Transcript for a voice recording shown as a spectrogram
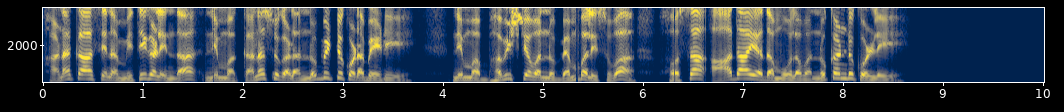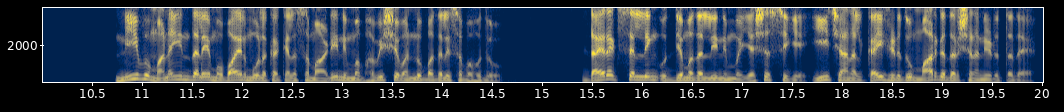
ಹಣಕಾಸಿನ ಮಿತಿಗಳಿಂದ ನಿಮ್ಮ ಕನಸುಗಳನ್ನು ಬಿಟ್ಟುಕೊಡಬೇಡಿ. ನಿಮ್ಮ ಭವಿಷ್ಯವನ್ನು ಬೆಂಬಲಿಸುವ ಹೊಸ ಆದಾಯದ ಮೂಲವನ್ನು ಕಂಡುಕೊಳ್ಳಿ. ನೀವು ಮನೆಯಿಂದಲೇ ಮೊಬೈಲ್ ಮೂಲಕ ಕೆಲಸ ಮಾಡಿ ನಿಮ್ಮ ಭವಿಷ್ಯವನ್ನು ಬದಲಿಸಬಹುದು. ಡೈರೆಕ್ಟ್ ಸೆಲ್ಲಿಂಗ್ ಉದ್ಯಮದಲ್ಲಿ ನಿಮ್ಮ ಯಶಸ್ಸಿಗೆ ಈ ಚಾನೆಲ್ ಕೈ ಹಿಡಿದು ಮಾರ್ಗದರ್ಶನ ನೀಡುತ್ತದೆ.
